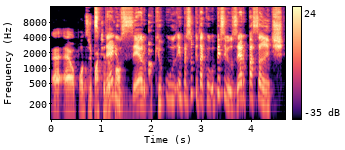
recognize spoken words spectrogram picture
É, é o ponto de partida. Sério, o zero? Porque o, a impressão que dá. Eu percebi, o zero passa antes.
